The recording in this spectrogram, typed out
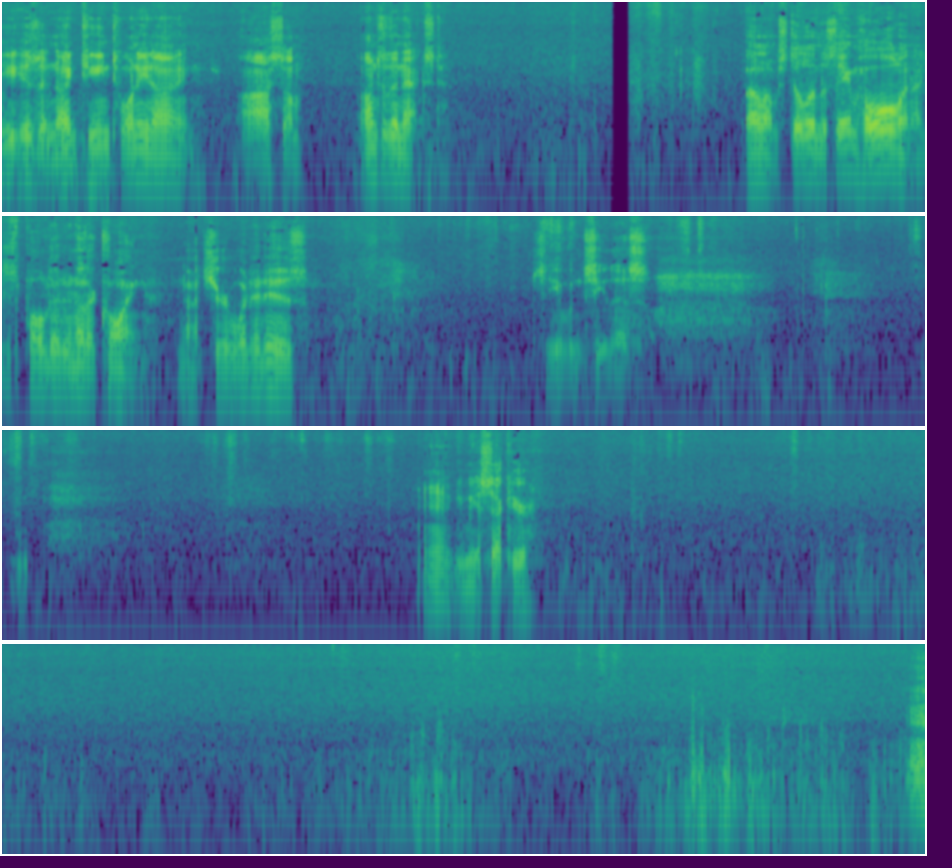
She is a 1929. Awesome. On to the next. Well, I'm still in the same hole and I just pulled out another coin. Not sure what it is. Let's see if we can see this. Yeah, give me a sec here.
